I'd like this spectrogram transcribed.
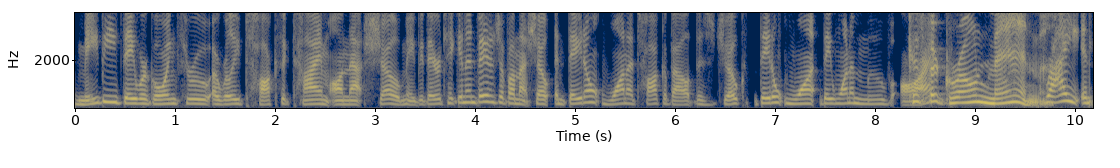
maybe they were going through a really toxic time on that show. Maybe they were taken advantage of on that show and they don't want to talk about this joke. They don't want, they want to move on. Because they're grown men. Right. And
